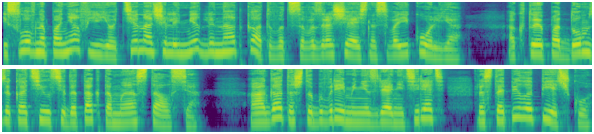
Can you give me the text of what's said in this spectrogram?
И, словно поняв ее, те начали медленно откатываться, возвращаясь на свои колья — а кто и под дом закатился, да так там и остался. А Агата, чтобы времени зря не терять, растопила печку,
